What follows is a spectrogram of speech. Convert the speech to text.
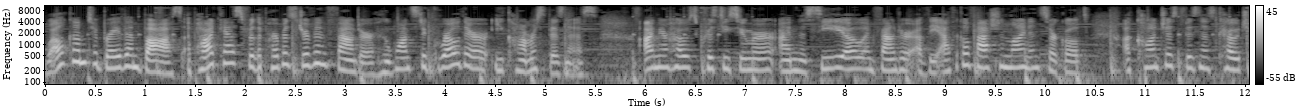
Welcome to Brave and Boss, a podcast for the purpose driven founder who wants to grow their e commerce business. I'm your host, Kristi Soomer. I'm the CEO and founder of the ethical fashion line Encircled, a conscious business coach,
